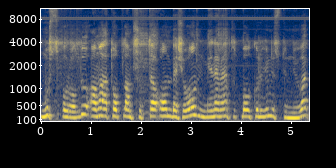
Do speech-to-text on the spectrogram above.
Muş Spor oldu ama toplam şutta 15'e 10 Menemen Futbol Kulübü'nün üstünlüğü var.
